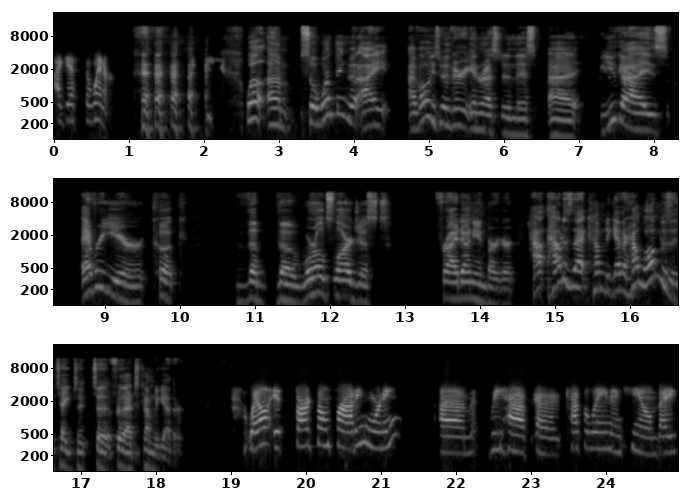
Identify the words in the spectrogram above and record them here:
I guess, the winner. well um so one thing that i i've always been very interested in this uh you guys every year cook the the world's largest fried onion burger how how does that come together how long does it take to, to for that to come together Well, it starts on Friday morning. Um, we have uh, Kathleen and Kim. They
